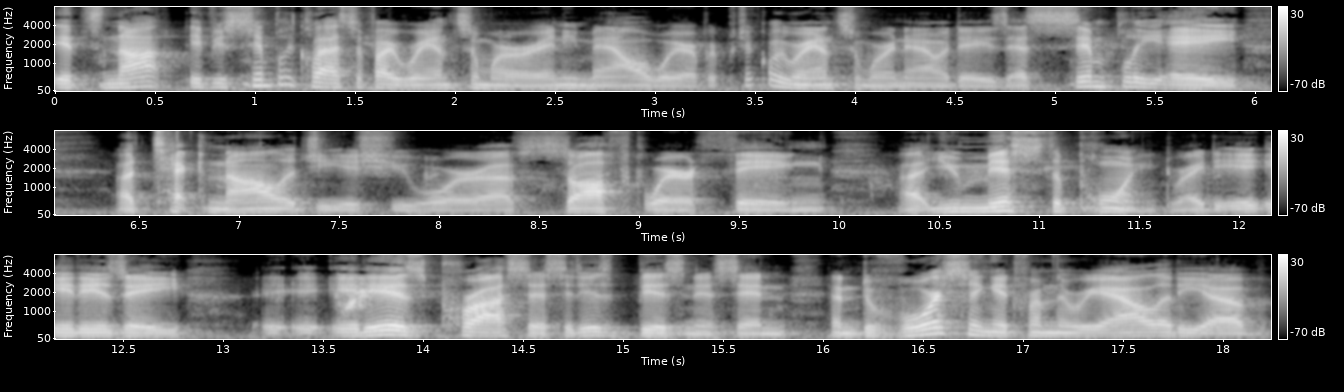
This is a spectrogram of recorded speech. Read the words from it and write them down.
it's not if you simply classify ransomware or any malware, but particularly ransomware nowadays, as simply a a technology issue or a software thing, uh, you miss the point, right? it, it is a it is process, it is business, and and divorcing it from the reality of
